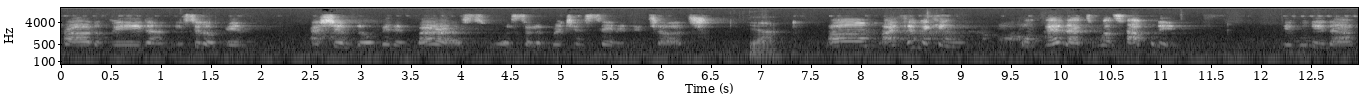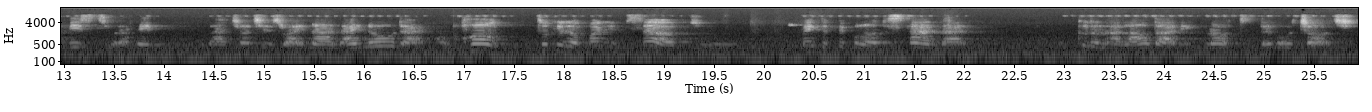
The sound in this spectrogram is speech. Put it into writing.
proud of it, and instead of being ashamed or being embarrassed, we were celebrating sin in the church. Yeah. Um, I think we can compare that to what's happening even in our midst, I mean, in our churches right now. And I know that Paul took it upon himself to make the people understand that couldn't allow that. If not, the whole church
